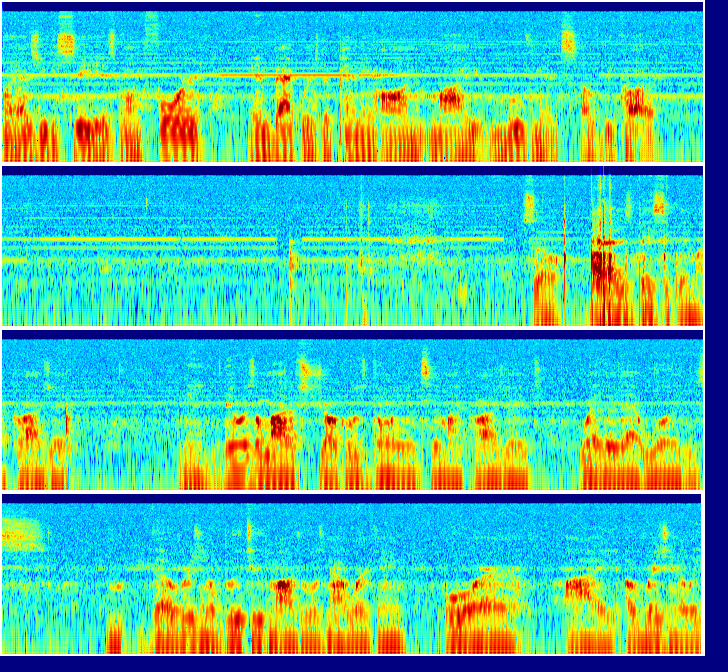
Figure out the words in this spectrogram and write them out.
But as you can see, it's going forward and backwards depending on my movements of the car. So that is basically my project. I mean, there was a lot of struggles going into my project, whether that was the original Bluetooth modules not working or I originally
